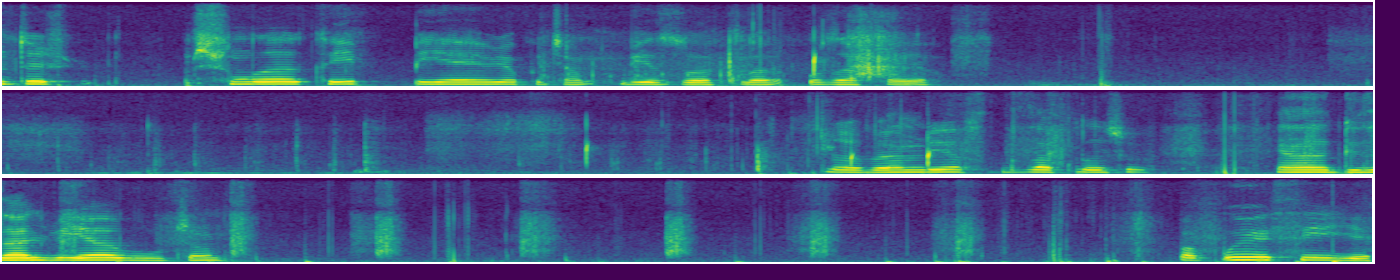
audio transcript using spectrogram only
Şimdi şunları kıyıp bir ev yapacağım. Bir uzakla uzaklara. Ya ben biraz uzaklaşıp yani güzel bir yer bulacağım. Bak bu iyi.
